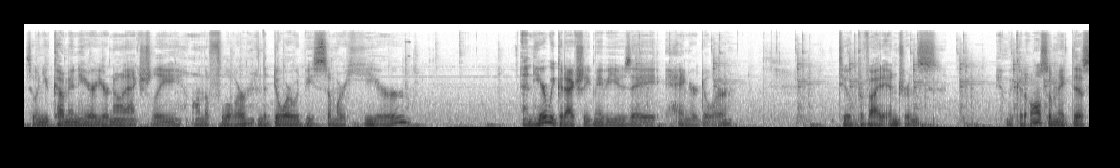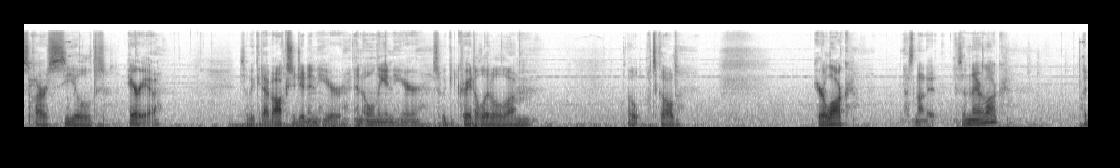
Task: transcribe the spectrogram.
So when you come in here, you're not actually on the floor, and the door would be somewhere here. And here we could actually maybe use a hangar door to provide entrance. And we could also make this our sealed area. So we could have oxygen in here and only in here. So we could create a little um, Oh, what's called? Airlock. That's not it. Is it an airlock? A,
